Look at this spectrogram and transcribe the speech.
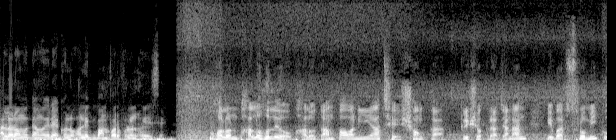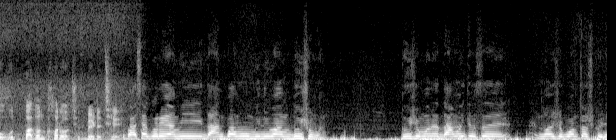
আল্লাহর রহমতে আমাদের এখন অনেক বাম্পার ফলন হয়েছে। ফলন ভালো হলেও ভালো দাম পাওয়া নিয়ে আছে শঙ্কা। কৃষকরা জানান এবার শ্রমিক ও উৎপাদন খরচ বেড়েছে। আশা করে আমি ধান পাবো মিনিমাম দুইশো মন। দুইশো মনের দাম হইতেছে নয়শো পঞ্চাশ করে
